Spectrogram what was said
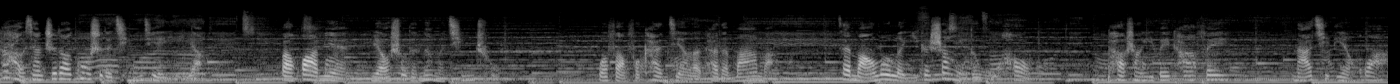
他好像知道故事的情节一样，把画面描述的那么清楚。我仿佛看见了他的妈妈，在忙碌了一个上午的午后，泡上一杯咖啡，拿起电话，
